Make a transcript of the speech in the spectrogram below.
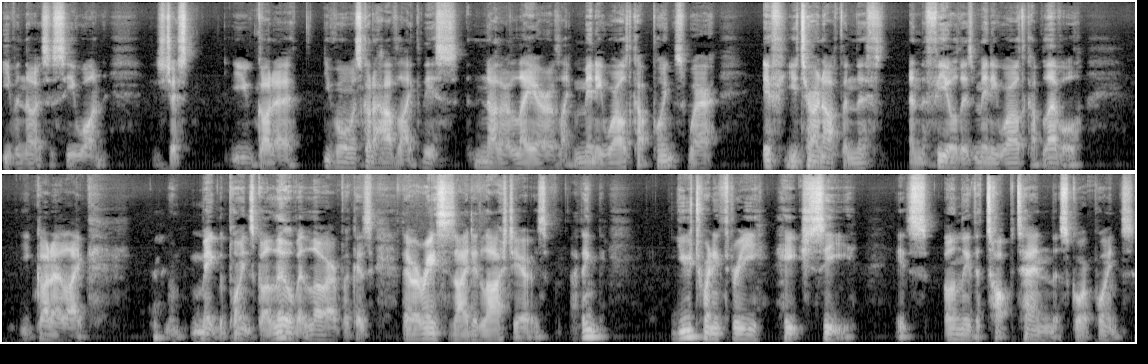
even though it's a C1. It's just, you've got to, you've almost got to have like this another layer of like mini World Cup points where if you turn up and the, and the field is mini World Cup level, you got to like make the points go a little bit lower because there were races I did last year. It was, I think U23 HC, it's only the top 10 that score points.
